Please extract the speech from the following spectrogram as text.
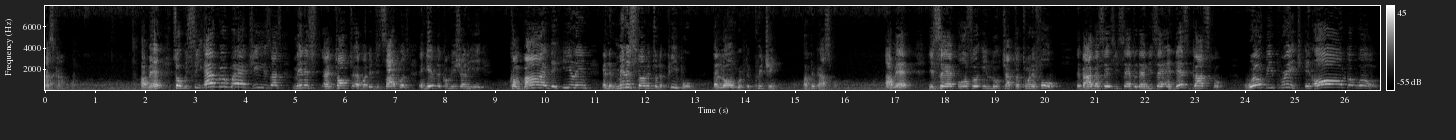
has come. Amen. So we see everywhere Jesus ministered and uh, talked to about the disciples and gave the commission, he combined the healing and the ministering to the people along with the preaching of the gospel. Amen. He said also in Luke chapter 24, the Bible says, He said to them, He said, and this gospel will be preached in all the world.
